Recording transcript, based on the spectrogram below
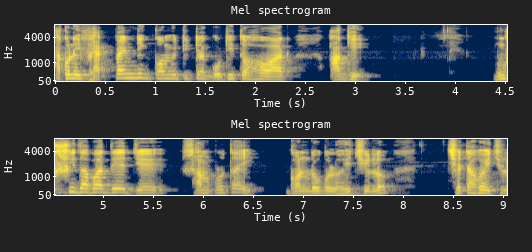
এখন এই ফ্যাক্ট ফাইন্ডিং কমিটিটা গঠিত হওয়ার আগে মুর্শিদাবাদে যে সাম্প্রদায়িক গণ্ডগোল হয়েছিল সেটা হয়েছিল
